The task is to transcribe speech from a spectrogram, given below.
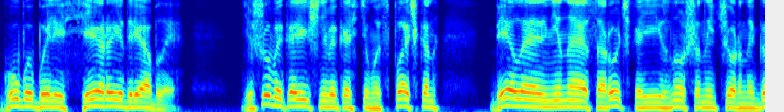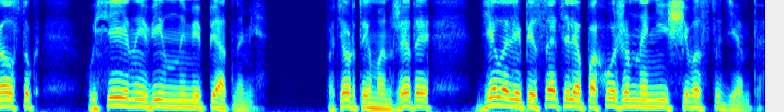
Губы были серые и дряблые. Дешевый коричневый костюм испачкан, белая льняная сорочка и изношенный черный галстук усеяны винными пятнами. Потертые манжеты делали писателя похожим на нищего студента.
